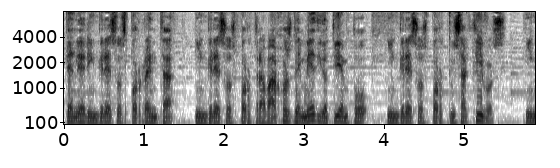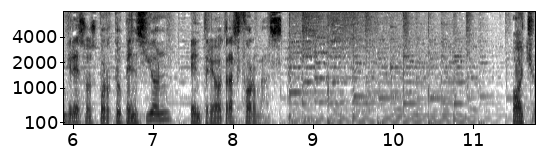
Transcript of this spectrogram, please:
tener ingresos por renta, ingresos por trabajos de medio tiempo, ingresos por tus activos, ingresos por tu pensión, entre otras formas. 8.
